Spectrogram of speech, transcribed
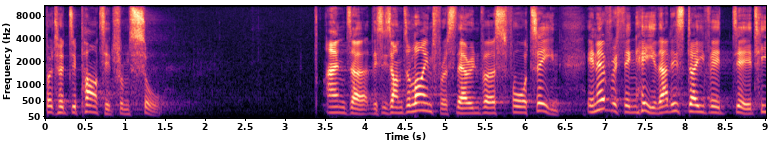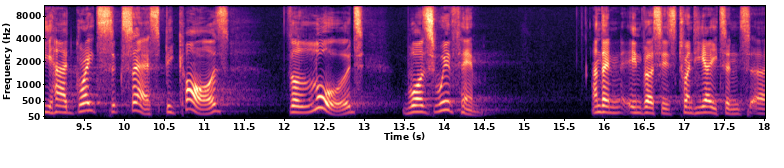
but had departed from Saul. And uh, this is underlined for us there in verse 14. In everything he, that is David, did, he had great success because the Lord was with him. And then in verses 28 and uh,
